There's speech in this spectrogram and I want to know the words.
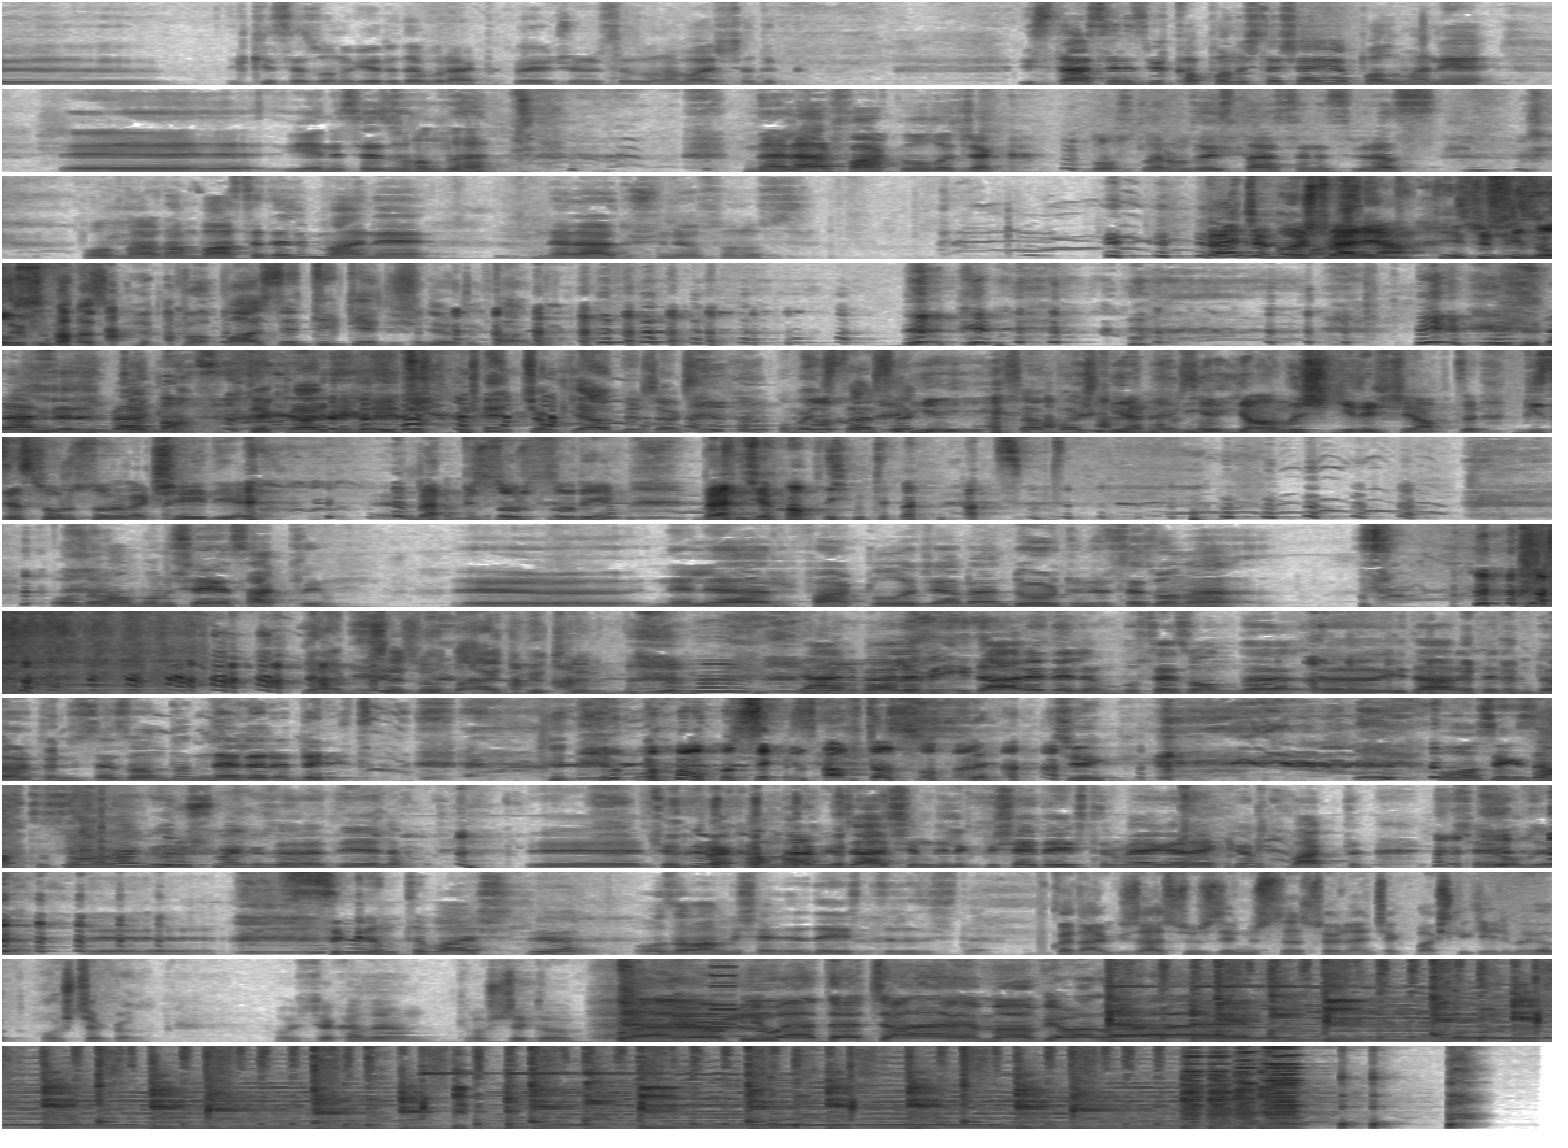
iki sezonu geride bıraktık ve üçüncü sezona başladık. İsterseniz bir kapanışta şey yapalım hani e, yeni sezonda neler farklı olacak dostlarımıza isterseniz biraz onlardan bahsedelim mi hani neler düşünüyorsunuz? Bence boş ver ya. Bahsettik Sürpriz olsun. Bahs- Bahsettik diye düşünüyorduk falan. İsterseniz ben bahsedeyim. Tekrar dinlediğinde çok iyi anlayacaksın. Ama istersen Ya- ya- sen Ya- başlayabiliyorsan. ya- yanlış giriş yaptı. Bize soru sorarak şey diye. ben bir soru sorayım. Ben cevaplayayım demem lazım. O zaman bunu şeye saklayayım. Ee, neler farklı olacağı ben dördüncü sezona Yani bu sezonda aynı götürelim mi? yani böyle bir idare edelim. Bu sezonda e, idare edelim. Dördüncü sezonda neleri de 18 hafta sonra. çünkü 18 hafta sonra görüşmek üzere diyelim. Ee, çünkü rakamlar güzel şimdilik. Bir şey değiştirmeye gerek yok. Baktık şey oluyor. ee, sıkıntı başlıyor. O zaman bir şeyleri değiştiririz işte. Bu kadar güzel sözlerin üstüne söylenecek başka kelime yok. Hoşçakalın. Hoşçakalın. Hoşçakalın. I hope you had the time of your life.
